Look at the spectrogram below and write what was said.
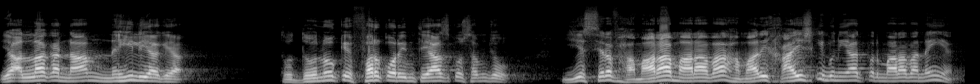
یا اللہ کا نام نہیں لیا گیا۔ تو دونوں کے فرق اور امتیاز کو سمجھو، یہ صرف ہمارا مارا ہوا ہماری خواہش کی بنیاد پر مارا ہوا نہیں ہے۔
